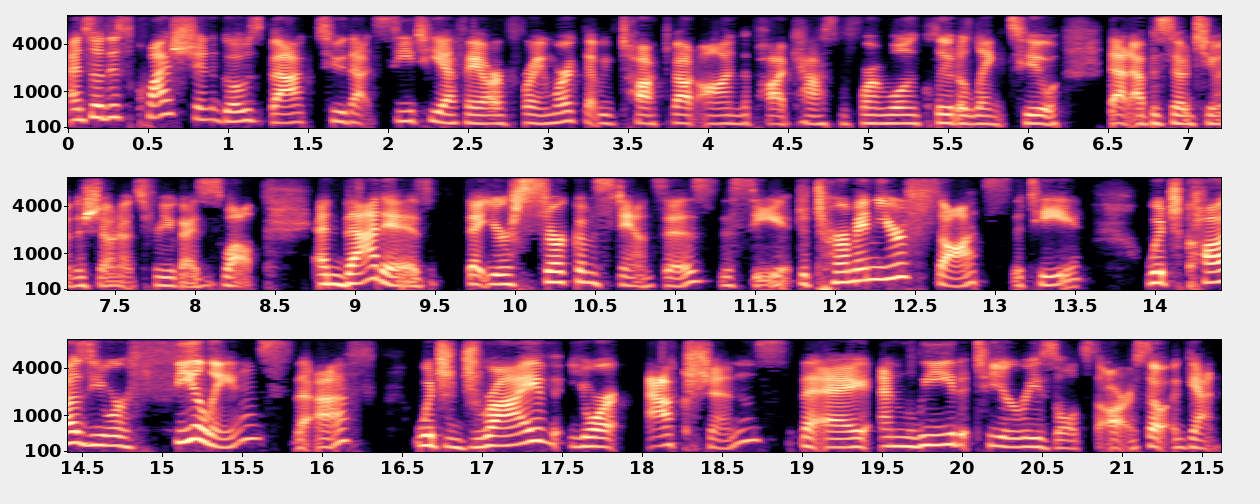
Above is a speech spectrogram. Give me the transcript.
And so this question goes back to that CTFAR framework that we've talked about on the podcast before, and we'll include a link to that episode too in the show notes for you guys as well. And that is that your circumstances, the C, determine your thoughts, the T, which cause your feelings, the F, which drive your actions, the A, and lead to your results, the R. So again,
